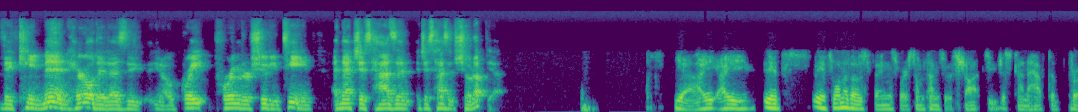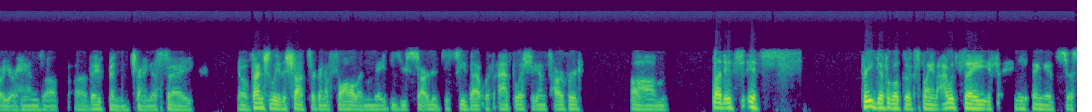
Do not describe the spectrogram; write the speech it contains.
they came in heralded as the you know great perimeter shooting team, and that just hasn't it just hasn't showed up yet yeah, I, I, it's, it's one of those things where sometimes with shots, you just kind of have to throw your hands up. Uh, they've been trying to say, you know, eventually the shots are going to fall, and maybe you started to see that with Adlesh against Harvard. Um, but it's it's pretty difficult to explain. I would say, if anything, it's just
